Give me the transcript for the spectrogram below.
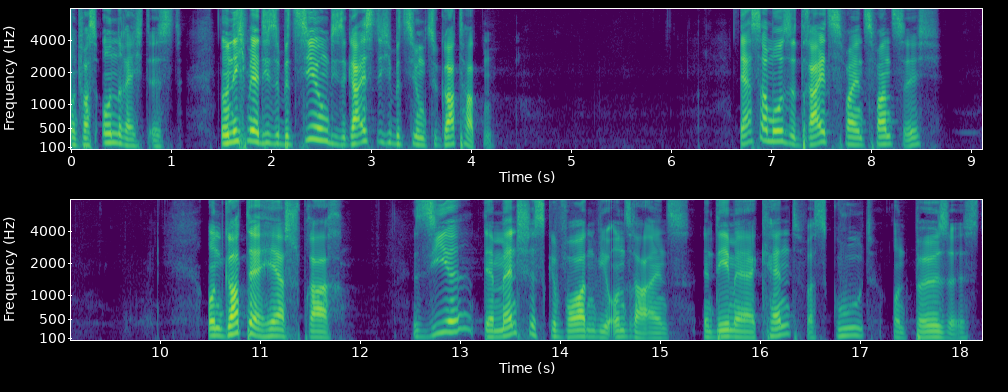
und was Unrecht ist. Und nicht mehr diese Beziehung, diese geistliche Beziehung zu Gott hatten. 1. Mose 3, 22. Und Gott der Herr sprach, siehe, der Mensch ist geworden wie unser eins, indem er erkennt, was gut und böse ist.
